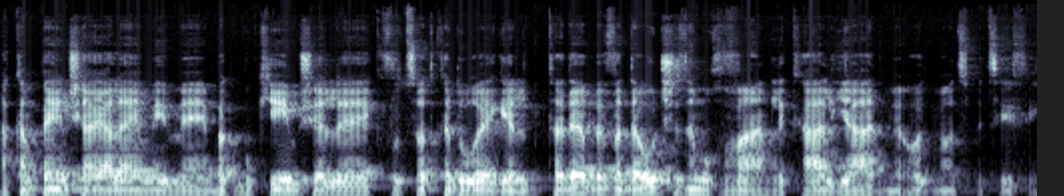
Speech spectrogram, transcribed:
הקמפיין שהיה להם עם אה, בקבוקים של אה, קבוצות כדורגל, אתה יודע בוודאות שזה מוכוון לקהל יעד מאוד מאוד ספציפי.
